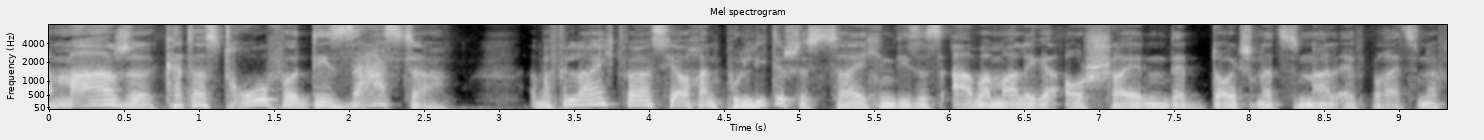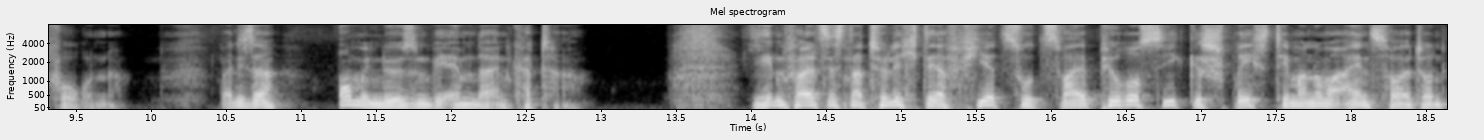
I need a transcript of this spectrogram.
Blamage, Katastrophe, Desaster. Aber vielleicht war es ja auch ein politisches Zeichen, dieses abermalige Ausscheiden der deutschen Nationalelf bereits in der Vorrunde. Bei dieser ominösen WM da in Katar. Jedenfalls ist natürlich der 4 zu 2 Pyrrhus-Sieg Gesprächsthema Nummer 1 heute und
